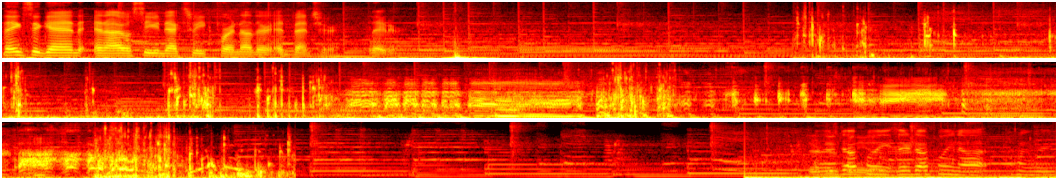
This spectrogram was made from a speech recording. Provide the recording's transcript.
thanks again, and I will see you next week for another adventure. Later. They're definitely, they're definitely not hungry.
